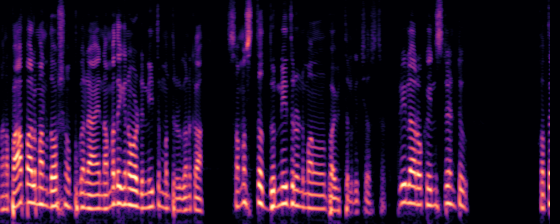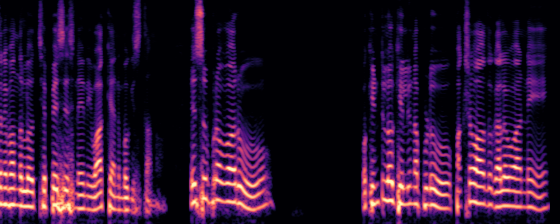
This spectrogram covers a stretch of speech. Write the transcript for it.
మన పాపాలు మన దోషం ఒప్పుకొని ఆయన నమ్మదగిన వాడు నీతిమంతుడు కనుక సమస్త దుర్నీతి నుండి మనల్ని పవిత్రులుగా చేస్తాడు. ప్రియులారు ఒక ఇన్సిడెంట్ కొత్త నిబంధనలో చెప్పేసేసి నేను ఈ వాక్యాన్ని ముగిస్తాను. యేసుప్రభు వారు ఒక ఇంటిలోకి వెళ్ళినప్పుడు పక్షవాదు గలవాడిని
